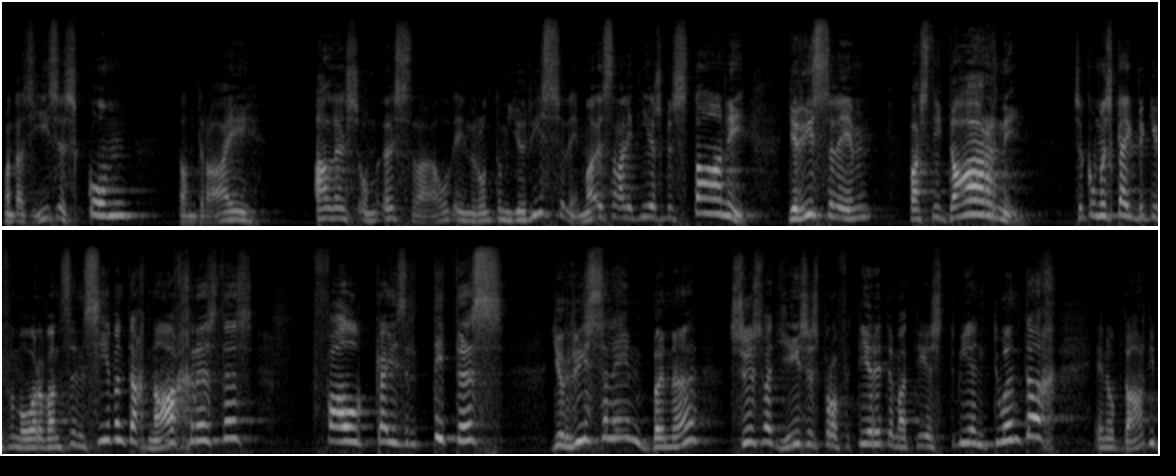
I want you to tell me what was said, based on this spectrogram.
Want as Jesus kom, dan draai alles om Israel en rondom Jerusalem, maar Israel het nie eers bestaan nie. Jerusalem was nie daar nie. So kom ons kyk bietjie vanmôre want in 70 na Christus val keiser Titus Jerusalem binne soos wat Jesus profeteer het in Matteus 22 en op daardie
